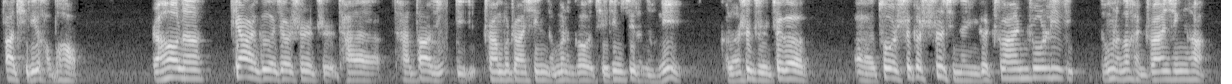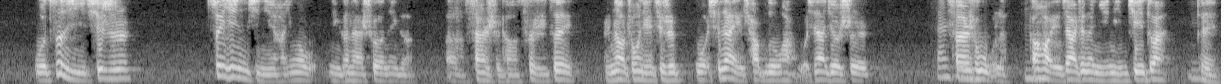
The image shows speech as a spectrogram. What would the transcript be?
他的体力好不好。然后呢，第二个就是指他的他到底专不专心，能不能够竭尽自己的能力，可能是指这个呃做这个事情的一个专注力能不能够很专心哈。我自己其实最近几年哈，因为你刚才说那个呃三十到四十岁。人到中年，其实我现在也差不多啊，我现在就是三十五了，刚好也在这个年龄阶段。对，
